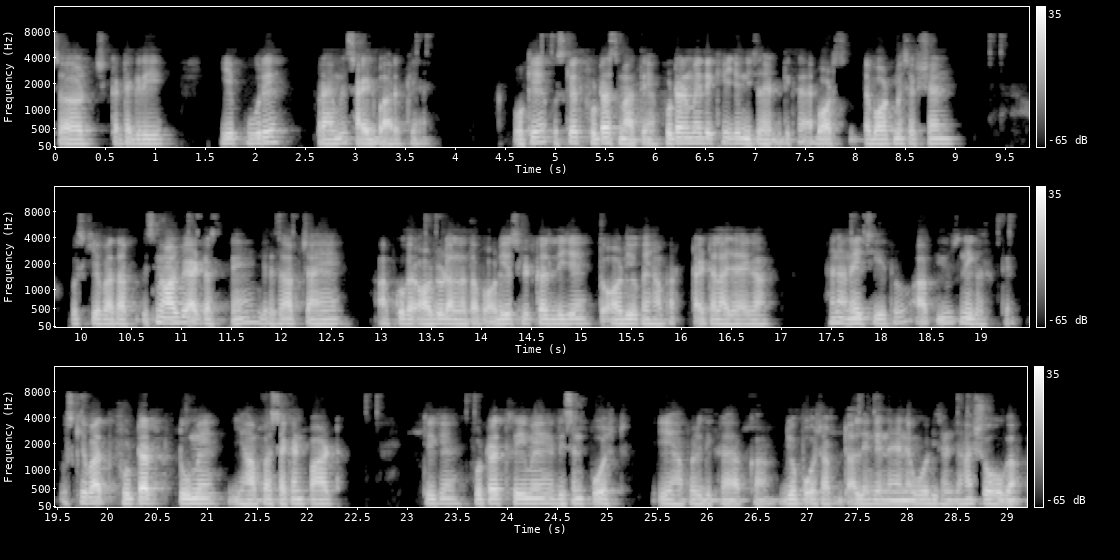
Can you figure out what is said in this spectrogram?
search category ये पूरे प्राइमरी साइड बार के हैं। ओके उसके बाद फुटर्स में आते हैं। फुटर में देखिए, जो नीचे साइड दिख रहा है अबाउट अबाउट में सेक्शन उसके बाद आप इसमें और भी ऐड कर सकते हैं। जैसा आप चाहें, आपको अगर ऑडियो डालना तो आप ऑडियो सेलेक्ट कर लीजिए तो ऑडियो का यहाँ पर टाइटल आ जाएगा। है ना? नहीं चाहिए तो आप यूज़ नहीं कर सकते। उसके बाद फुटर टू में यहाँ पर सेकंड पार्ट ठीक है? फुटर थ्री में रिसेंट पोस्ट ये यहाँ पर दिख रहा है आपका। जो पोस्ट आप डालेंगे नए नए वो रिसेंट यहाँ शो होगा।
